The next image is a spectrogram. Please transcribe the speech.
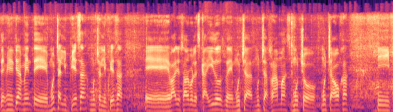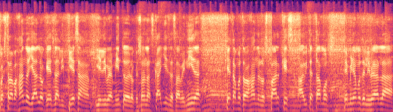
definitivamente mucha limpieza, mucha limpieza, eh, varios árboles caídos, eh, muchas ramas, mucho, mucha hoja y pues trabajando ya lo que es la limpieza y el libramiento de lo que son las calles, las avenidas. Ya estamos trabajando en los parques. Ahorita estamos, terminamos de librar la,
